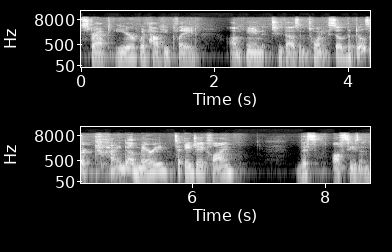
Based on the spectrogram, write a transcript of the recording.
strapped year with how he played um, in 2020. So the Bills are kind of married to AJ Klein this offseason.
